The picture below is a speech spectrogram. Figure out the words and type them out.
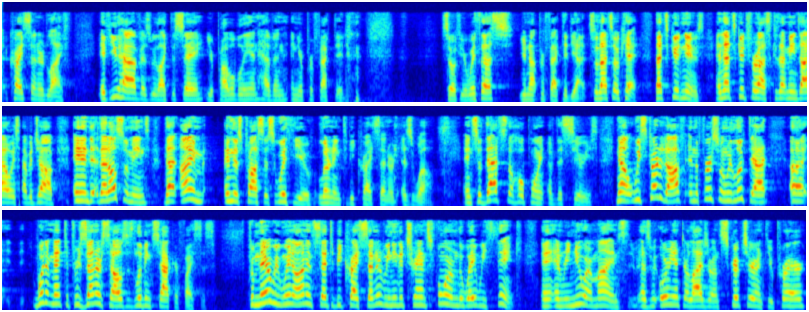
Christ centered life. If you have, as we like to say, you're probably in heaven and you're perfected. so if you're with us, you're not perfected yet. So that's okay. That's good news. And that's good for us because that means I always have a job. And that also means that I'm in this process with you learning to be Christ centered as well. And so that's the whole point of this series. Now, we started off, in the first one we looked at uh, what it meant to present ourselves as living sacrifices. From there, we went on and said to be Christ centered, we need to transform the way we think and, and, renew our minds as we orient our lives around Scripture and through prayer.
